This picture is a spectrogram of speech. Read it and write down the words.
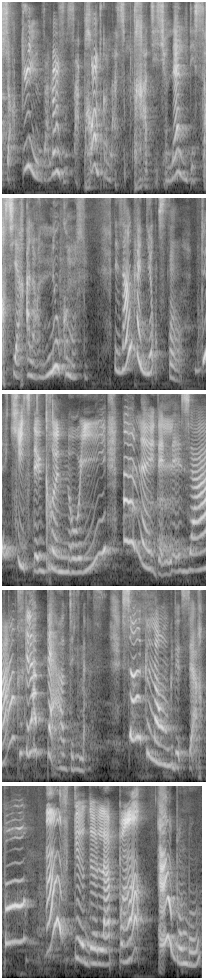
Aujourd'hui, nous allons vous apprendre la soupe traditionnelle des sorcières. Alors, nous commençons. Les ingrédients sont deux cuisses de grenouille, un œil de lézard, de la bave de limace, cinq langues de serpent, un queue de lapin, un bonbon,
